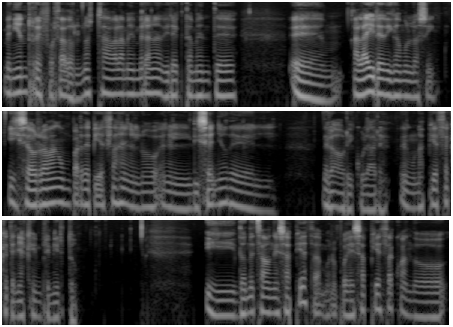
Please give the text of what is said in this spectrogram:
venían reforzados, no estaba la membrana directamente eh, al aire, digámoslo así, y se ahorraban un par de piezas en el, nuevo, en el diseño del, de los auriculares, en unas piezas que tenías que imprimir tú. ¿Y dónde estaban esas piezas? Bueno, pues esas piezas cuando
